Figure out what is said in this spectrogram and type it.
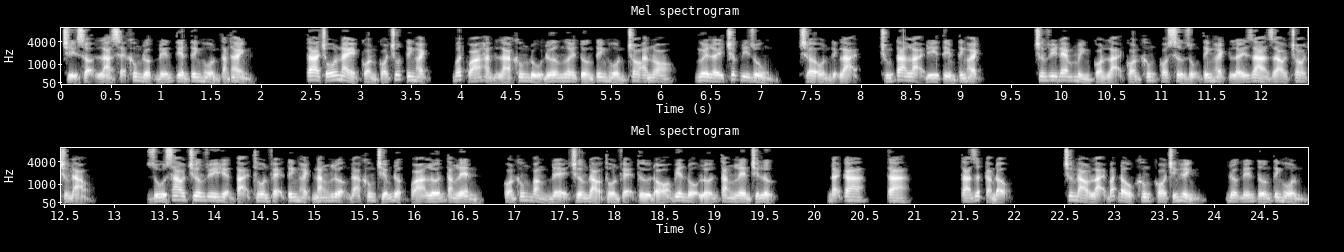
chỉ sợ là sẽ không được đến tiên tinh hồn tán thành. Ta chỗ này còn có chút tinh hạch, bất quá hẳn là không đủ đưa ngươi tướng tinh hồn cho ăn no ngươi lấy trước đi dùng, chờ ổn định lại, chúng ta lại đi tìm tinh hạch. Trương duy đem mình còn lại còn không có sử dụng tinh hạch lấy ra giao cho trương đảo. Dù sao trương duy hiện tại thôn vệ tinh hạch năng lượng đã không chiếm được quá lớn tăng lên, còn không bằng để trương đảo thôn vệ từ đó biên độ lớn tăng lên chiến lực. đại ca, ta ta rất cảm động trương Đào lại bắt đầu không có chính hình, được đến tướng tinh hồn,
